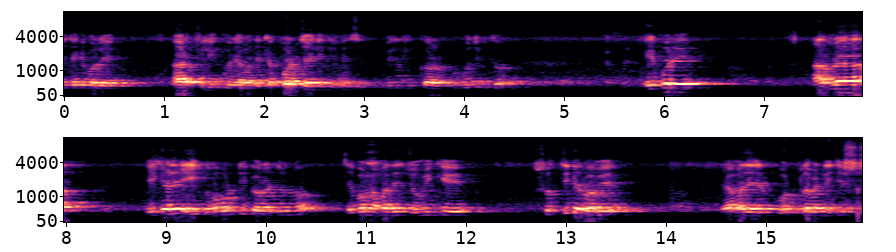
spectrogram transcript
যেটাকে বলে আর ফিলিং করে আমাদের একটা পর্যায়ে নিতে হয়েছে বিল্ডিং করার উপযুক্ত এরপরে আমরা এখানে এই ভবনটি করার জন্য এবং আমাদের জমিকে সত্যিকারভাবে আমাদের ভোট ক্লাবের নিজস্ব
